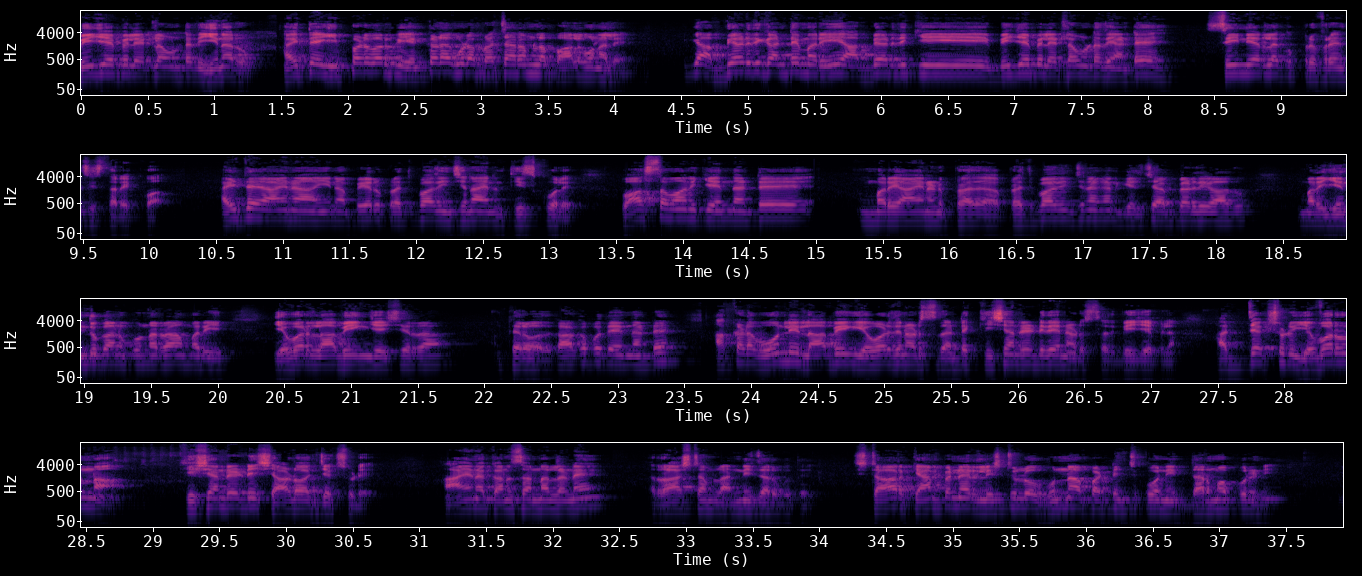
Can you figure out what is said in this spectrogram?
బీజేపీలో ఎట్లా ఉంటుంది? ఇనరు. అయితే ఇప్పటి వరకు ఎక్కడా కూడా ప్రచారంలో పాల్గొనలే. ఇక అభ్యర్థి కంటే మరి అభ్యర్థికి బీజేపీలో ఎట్లా ఉంటుంది అంటే సీనియర్లకు ప్రిఫరెన్స్ ఇస్తారు ఎక్కువ. అయితే ఆయన ఈయన పేరు ప్రతిపాదించిన ఆయన తీసుకోలే. వాస్తవానికి ఏంటంటే మరి ఆయనను ప్ర ప్రతిపాదించినా కానీ గెలిచే అభ్యర్థి కాదు. మరి ఎందుకు అనుకున్నారా? మరి ఎవరు లాబింగ్ చేసిర్రా? తెలియదు కాకపోతే ఏంటంటే అక్కడ ఓన్లీ లాబింగ్ ఎవరిది నడుస్తుంది? అంటే కిషన్ రెడ్డిదే నడుస్తుంది బీజేపీలో. అధ్యక్షుడు ఎవరున్నా కిషన్ రెడ్డి షాడో అధ్యక్షుడే. ఆయన కనుసన్నలనే రాష్ట్రంలో అన్నీ జరుగుతాయి. స్టార్ క్యాంపెయినర్ లిస్టులో ఉన్నా పట్టించుకొని ధర్మపురిని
